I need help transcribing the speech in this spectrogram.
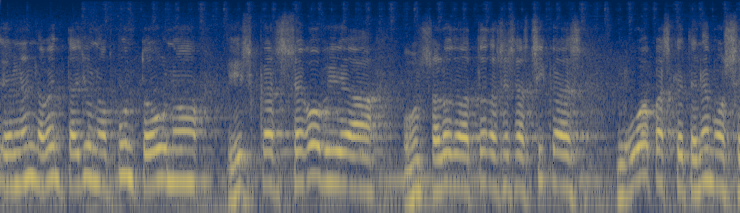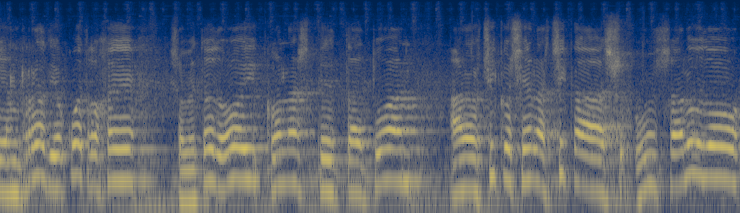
en el 91.1 Iscar Segovia. Un saludo a todas esas chicas guapas que tenemos en Radio 4G, sobre todo hoy con las que tatúan a los chicos y a las chicas. Un saludo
